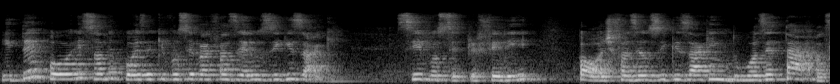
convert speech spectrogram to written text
e depois, só depois é que você vai fazer o zigue-zague. Se você preferir, pode fazer o zigue-zague em duas etapas.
